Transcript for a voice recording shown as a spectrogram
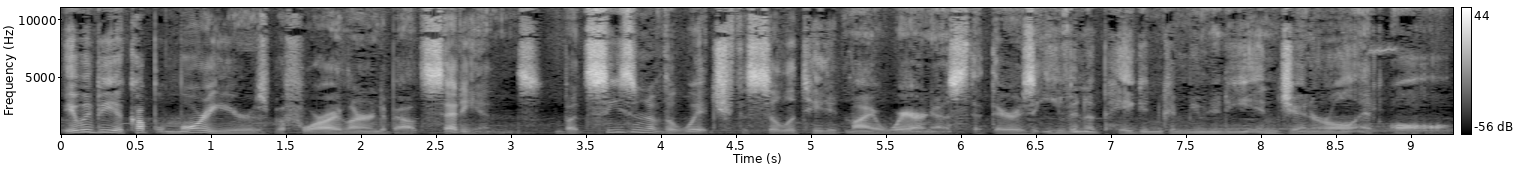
It would be a couple more years before I learned about Setians, but Season of the Witch facilitated my awareness that there is even a pagan community in general at all.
